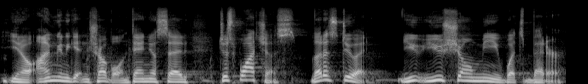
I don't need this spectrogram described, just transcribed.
you know i'm going to get in trouble. And daniel said just watch us. Let us do it. You you show me what's better.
